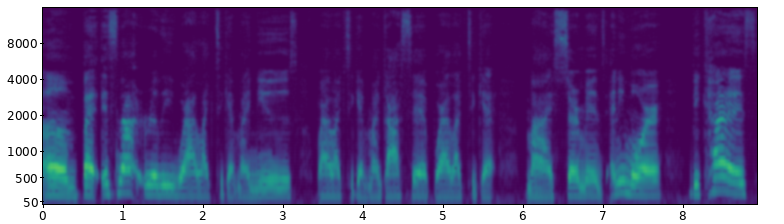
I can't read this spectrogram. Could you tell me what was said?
um, but it's not really where I like to get my news, where I like to get my gossip, where I like to get my sermons anymore because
